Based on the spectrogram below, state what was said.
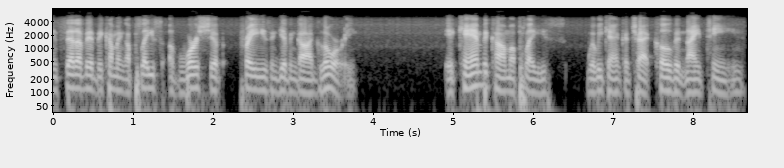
instead of it becoming a place of worship, praise, and giving God glory, it can become a place where we can contract COVID 19,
